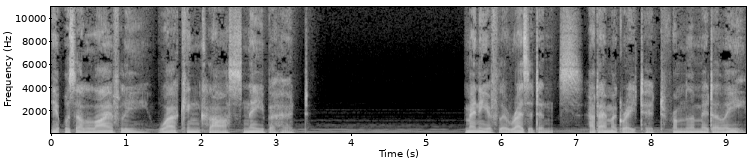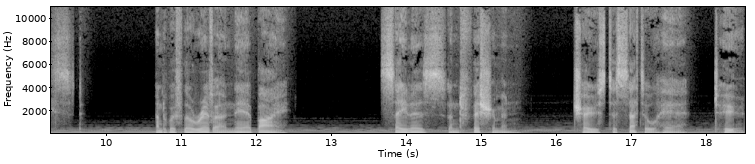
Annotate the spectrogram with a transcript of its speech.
It was a lively, working class neighborhood. Many of the residents had emigrated from the Middle East, and with the river nearby, sailors and fishermen chose to settle here too.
